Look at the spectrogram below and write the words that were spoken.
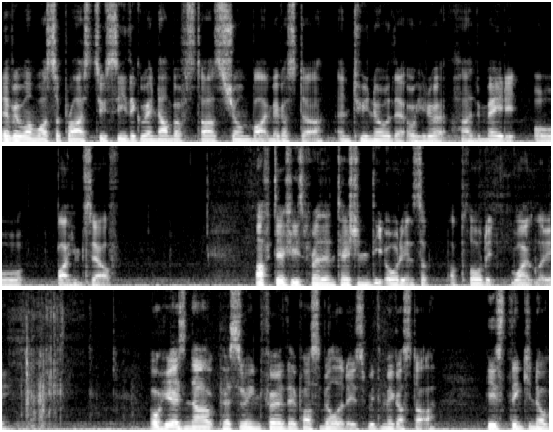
Everyone was surprised to see the great number of stars shown by Megastar and to know that Ohira had made it all by himself. After his presentation, the audience applauded wildly. Ohira is now pursuing further possibilities with Megastar. He's thinking of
